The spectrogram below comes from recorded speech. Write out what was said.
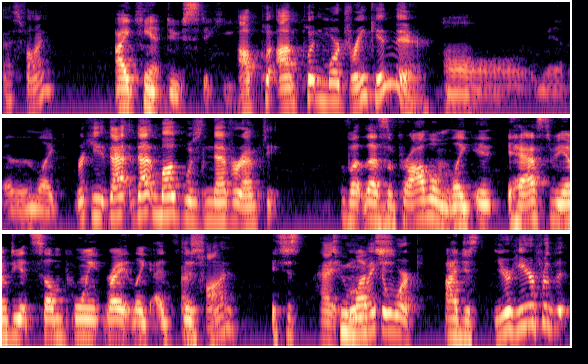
That's fine. I can't do sticky. I'll put I'm putting more drink in there. Oh, man. And then, like, Ricky, that that mug was never empty. But that's the problem. Like it, it has to be empty at some point, right? Like it's, That's fine. it's just Hey, too we'll much. make it work. I just You're here for the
